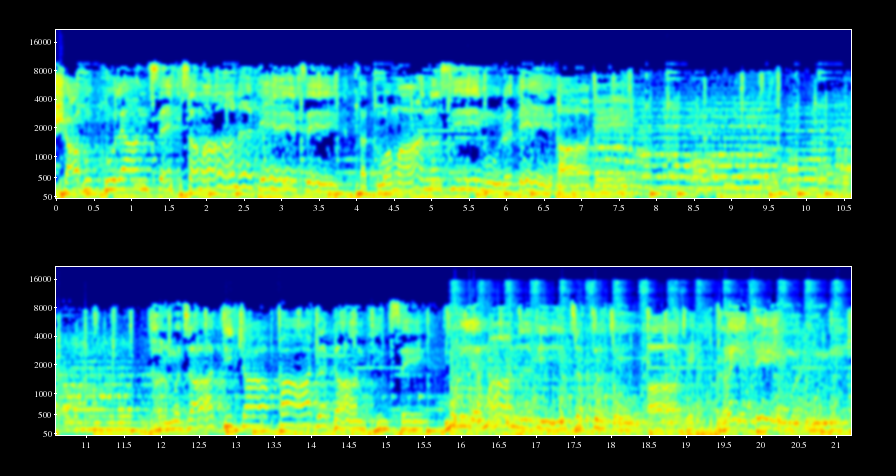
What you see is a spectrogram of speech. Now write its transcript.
शाहू फुल्यांचे समानतेचे तत्वमानसी मूर्ते आहे। धर्म पाद गांधींचे मूल्य मानवी जपतो आहे। रयते मधुनी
